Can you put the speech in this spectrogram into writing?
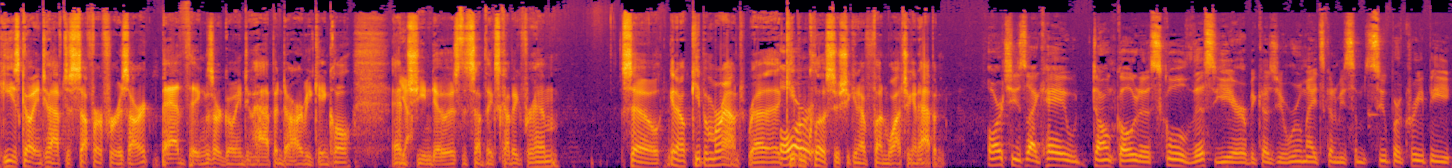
he's going to have to suffer for his art. Bad things are going to happen to Harvey Kinkle, and Yeah. she knows that something's coming for him. So, you know, keep him around. Uh, keep him close so she can have fun watching it happen. Or she's like, "Hey, don't go to school this year because your roommate's going to be some super creepy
